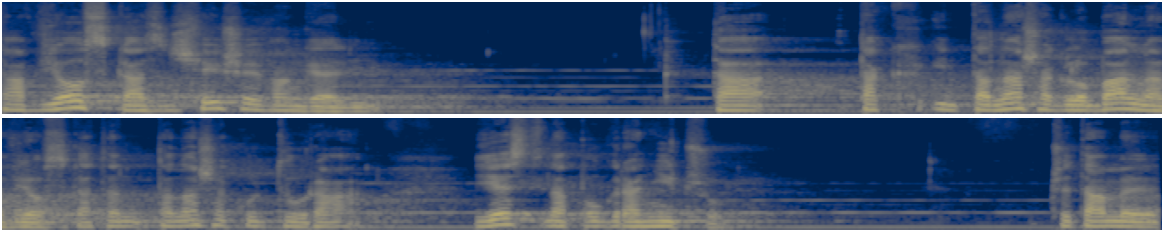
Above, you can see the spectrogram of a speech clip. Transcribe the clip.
ta wioska z dzisiejszej Ewangelii, ta, tak, ta nasza globalna wioska, ta, ta nasza kultura jest na pograniczu. Czytamy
